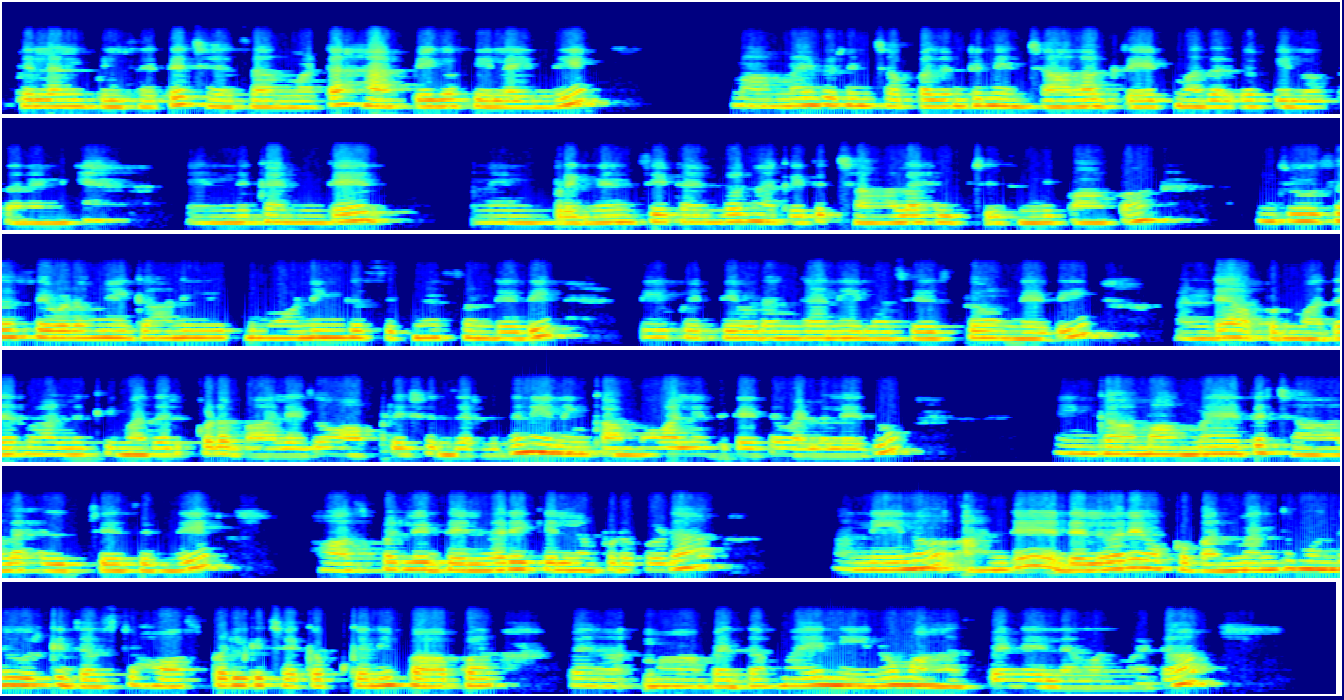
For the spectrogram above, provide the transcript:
పిల్లల్ని పిలిచి అయితే చేశాను అనమాట హ్యాపీగా ఫీల్ అయింది. మా అమ్మాయి గురించి చెప్పాలంటే నేను చాలా గ్రేట్ మదర్గా ఫీల్ అవుతానండి. ఎందుకంటే నేను ప్రెగ్నెన్సీ టైంలో నాకైతే చాలా హెల్ప్ చేసింది పాప. జ్యూసెస్ ఇవ్వడమే కానీ మార్నింగ్ సిక్నెస్ ఉండేది. టీ పెట్టి ఇవ్వడం కానీ ఇలా చేస్తూ ఉండేది. అంటే అప్పుడు మదర్ వాళ్ళకి మదర్కి కూడా బాగాలేదు. ఆపరేషన్ జరిగింది. నేను ఇంకా అమ్మ వాళ్ళ ఇంటికి అయితే వెళ్ళలేదు. ఇంకా మా అమ్మాయి అయితే చాలా హెల్ప్ చేసింది హాస్పిటల్‌కి డెలివరీకెళ్ళినప్పుడు కూడా నేను అంటే డెలివరీ ఒక వన్ మంత్ ముందు ఊరికి జస్ట్ హాస్పిటల్‌కి చెకప్ కానీ పాప మా పెద్దమ్మాయి, నేను, మా హస్బెండ్ వెళ్ళామన్నమాట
